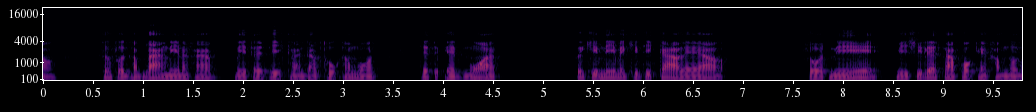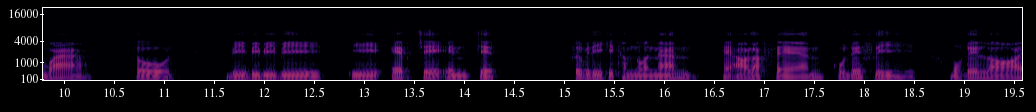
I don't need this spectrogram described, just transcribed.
59 ซึ่งสูตรดับล่างนี้นะครับ มีสถิติการดับถูกทั้งหมด 71 งวด ซึ่งคลิปนี้เป็นคลิปที่ 9 แล้ว สูตรนี้มีชื่อเรียกตามโปรแกรมคำนวณว่า สูตร BBBB EFJN 7 ซึ่งวิธีคิดคำนวณนั้น ให้เอาหลักแสนคูณด้วย 4 บวกด้วยร้อย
